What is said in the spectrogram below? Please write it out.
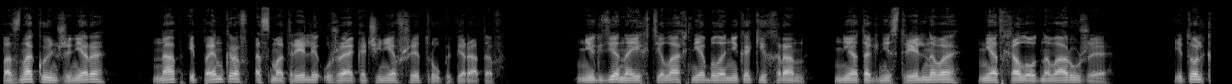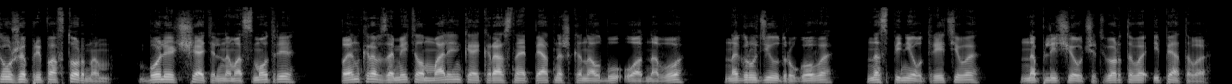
По знаку инженера Нап и Пенкроф осмотрели уже окоченевшие трупы пиратов. Нигде на их телах не было никаких ран, ни от огнестрельного, ни от холодного оружия. И только уже при повторном, более тщательном осмотре Пенкроф заметил маленькое красное пятнышко на лбу у одного, на груди у другого, на спине у третьего, на плече у четвертого и пятого.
